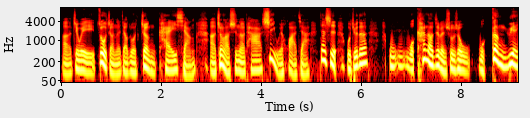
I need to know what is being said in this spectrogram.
呃这位作者呢叫做郑开祥啊，郑、呃、老师呢他是一位画家，但是。我觉得我我看到这本书的时候，我更愿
